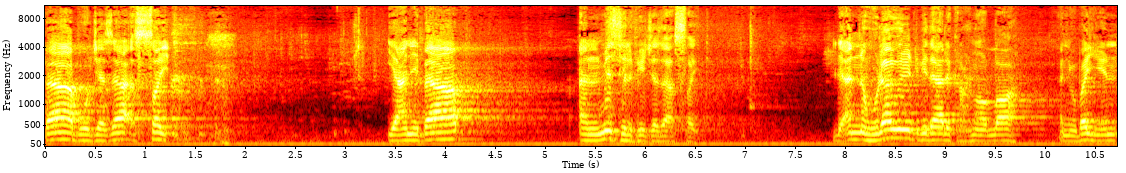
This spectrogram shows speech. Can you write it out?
باب جزاء الصيد. يعني باب المثل في جزاء الصيد. لأنه لا يريد بذلك رحمه الله أن يبين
